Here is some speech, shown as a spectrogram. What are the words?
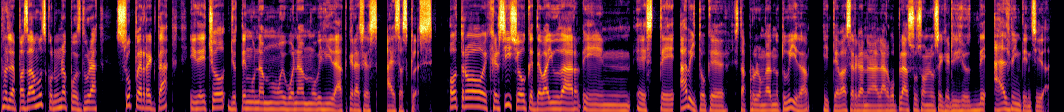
pues la pasábamos con una postura súper recta y de hecho yo tengo una muy buena movilidad gracias a esas clases. Otro ejercicio que te va a ayudar en este hábito que está prolongando tu vida y te va a hacer ganar a largo plazo son los ejercicios de alta intensidad.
